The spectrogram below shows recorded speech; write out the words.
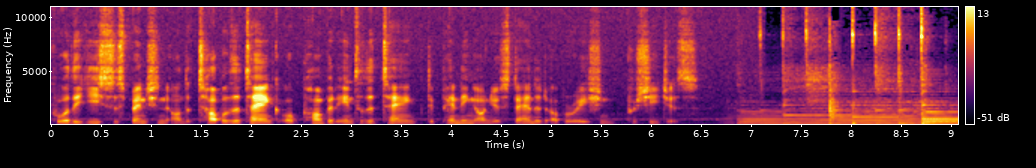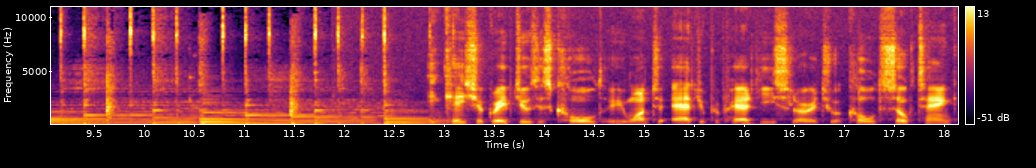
Pour the yeast suspension on the top of the tank or pump it into the tank depending on your standard operation procedures. Case your grape juice is cold or you want to add your prepared yeast slurry to a cold soak tank,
